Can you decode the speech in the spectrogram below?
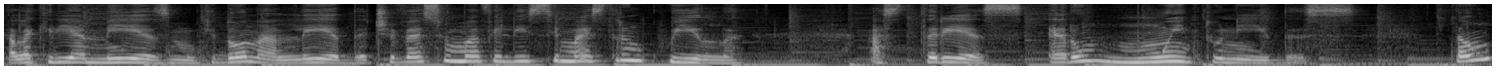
Ela queria mesmo que Dona Leda tivesse uma velhice mais tranquila. As três eram muito unidas, tão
